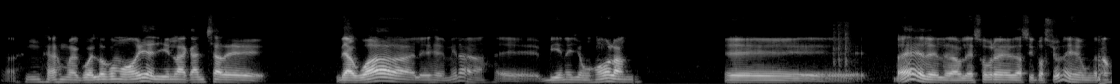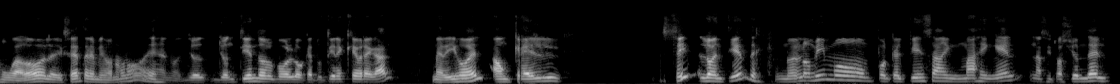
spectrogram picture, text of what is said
Me acuerdo como hoy, allí en la cancha de, de Aguada, le dije, mira, eh, viene John Holland. Eh, eh, le, le, hablé sobre la situación, es un gran jugador, etcétera. Y me dijo, no, no yo, yo entiendo por lo que tú tienes que bregar, me dijo él, aunque él sí, lo entiende. No es lo mismo porque él piensa en, más en él, en la situación de él,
